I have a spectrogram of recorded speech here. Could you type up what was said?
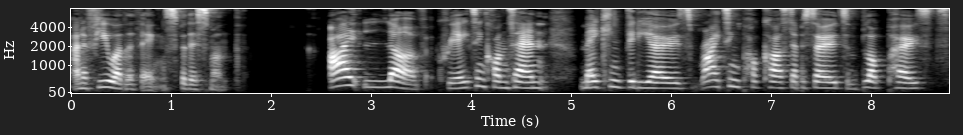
and a few other things for this month. I love creating content, making videos, writing podcast episodes and blog posts,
